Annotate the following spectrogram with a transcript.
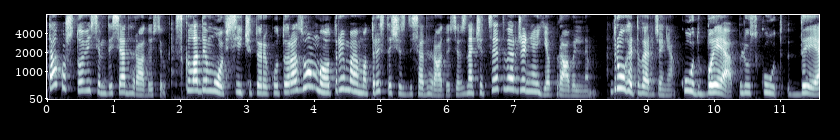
також 180 градусів. Складемо всі чотири кути разом, ми отримаємо 360 градусів. Значить, це твердження є правильним. Друге твердження: кут Б плюс кут Д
